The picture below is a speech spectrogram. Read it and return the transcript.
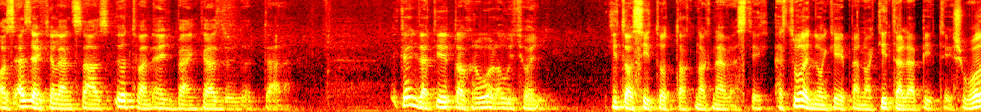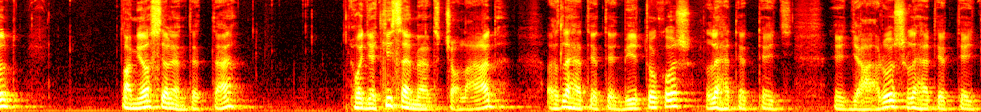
az 1951-ben kezdődött el. Könyvet írtak róla, úgyhogy kitaszítottaknak nevezték. Ez tulajdonképpen a kitelepítés volt, ami azt jelentette, hogy egy kiszemelt család, az lehetett egy birtokos, lehetett egy, egy gyáros, lehetett egy,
